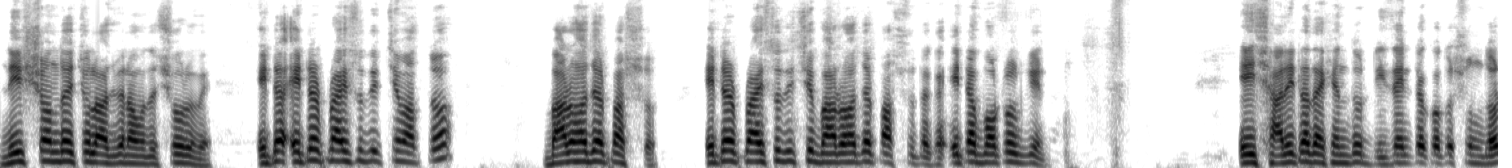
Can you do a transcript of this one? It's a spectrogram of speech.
নিঃসন্দেহে চলে আসবেন আমাদের শোরুমে এটা, এটার প্রাইসও দিচ্ছে মাত্র বারো হাজার পাঁচশো। এটার প্রাইসও দিচ্ছে বারো হাজার পাঁচশো টাকা। এটা বটল গ্রিন এই শাড়িটা দেখেন তো, ডিজাইনটা কত সুন্দর।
